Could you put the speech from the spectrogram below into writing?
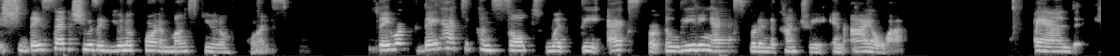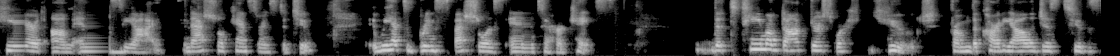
she, they said she was a unicorn amongst unicorns they were they had to consult with the expert, the leading expert in the country in Iowa, and here at um, NCI, National Cancer Institute. We had to bring specialists into her case. The team of doctors were huge, from the cardiologist to the,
